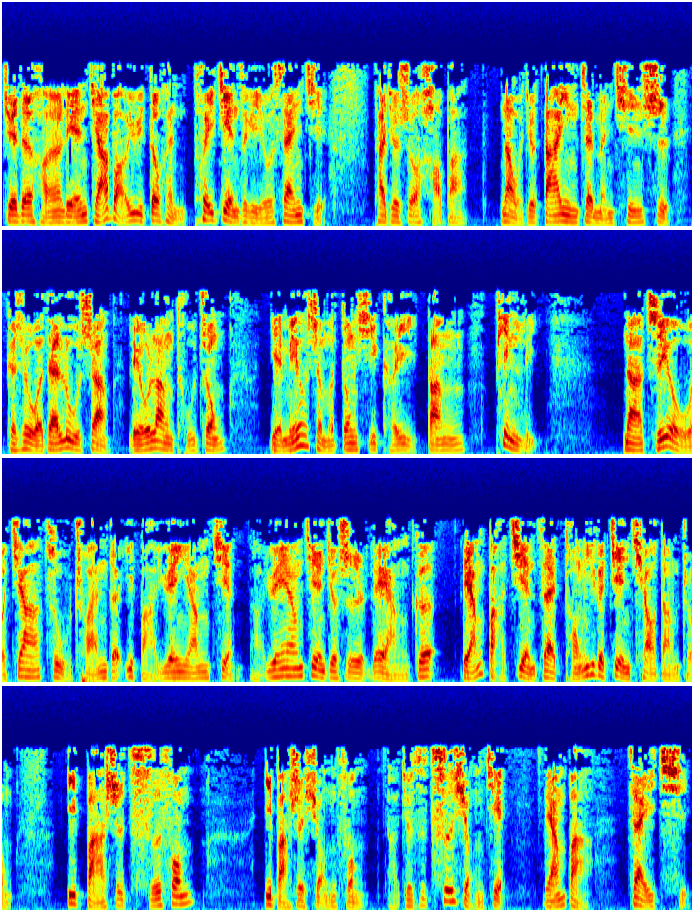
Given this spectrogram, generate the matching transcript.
觉得好像连贾宝玉都很推荐这个尤三姐，他就说：“好吧，那我就答应这门亲事。可是我在路上流浪途中，也没有什么东西可以当聘礼。”那只有我家祖传的一把鸳鸯剑啊，鸳鸯剑就是两个两把剑在同一个剑鞘当中，一把是雌锋，一把是雄锋啊，就是雌雄剑两把在一起。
